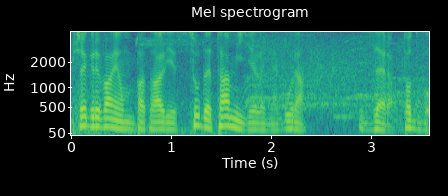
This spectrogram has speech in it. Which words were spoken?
Przegrywają batalię z Sudetami Jelenia Góra 0 do 2.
